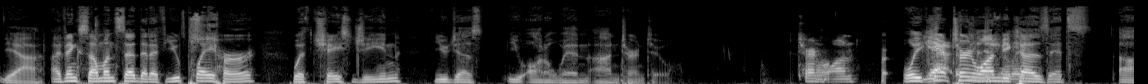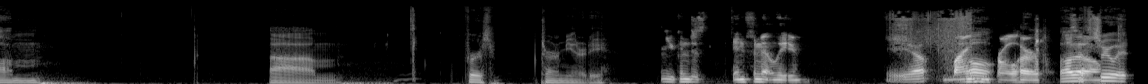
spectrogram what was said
yeah. I think someone said that if you play her with Chase Jean, you just you auto win on turn two. Turn one. Well, you Yeah, can't turn one because it's um um first turn immunity. You can just infinitely Yep. mind Oh. control her. Oh, that's so- true. It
